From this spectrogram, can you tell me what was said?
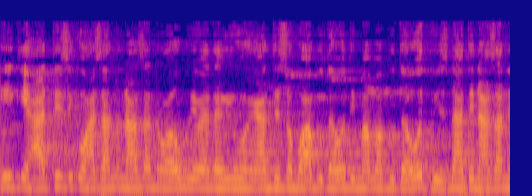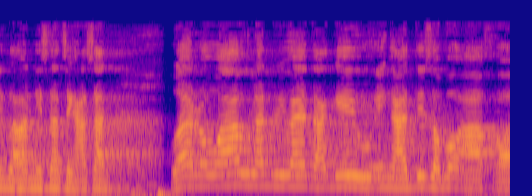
iki hadis iku hasanun hasan rawu riwayat iki wong hadis sapa Abu Dawud Imam Abu Dawud bisnatin hasan lawan isnad sing hasan. Wa rawahu lan riwayatake ing hadis sapa akha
